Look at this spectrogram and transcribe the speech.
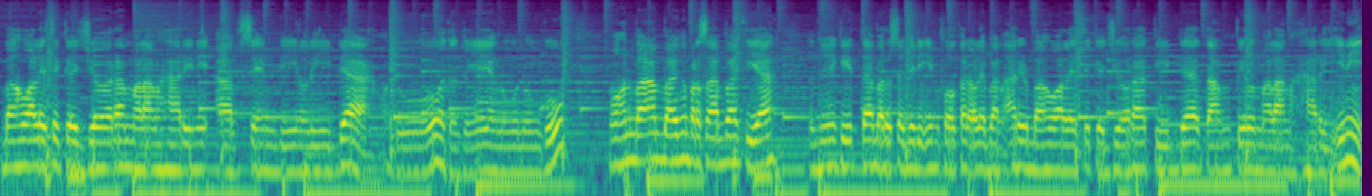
bahwa Lesti Kejora malam hari ini absen di lidah. Waduh tentunya yang nunggu-nunggu. Mohon maaf banget persahabat ya. Tentunya kita baru saja diinfokan oleh Bang Arir bahwa Lesti Kejora tidak tampil malam hari ini.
